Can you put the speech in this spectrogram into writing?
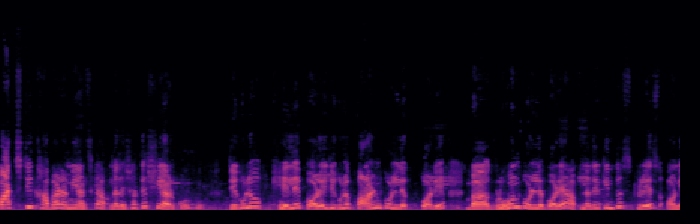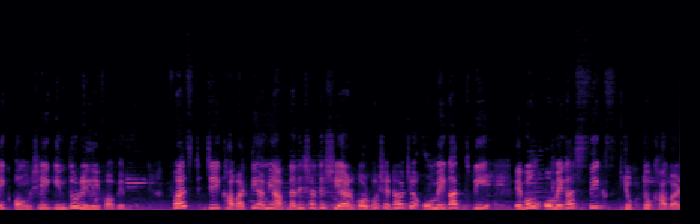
পাঁচটি খাবার আমি আজকে আপনাদের সাথে শেয়ার করব। যেগুলো খেলে পরে, যেগুলো পান করলে পরে বা গ্রহণ করলে পরে আপনাদের কিন্তু স্ট্রেস অনেক অংশেই কিন্তু রিলিফ হবে ফার্স্ট যেই খাবারটি আমি আপনাদের সাথে শেয়ার করব সেটা হচ্ছে ওমেগা থ্রি এবং ওমেগা সিক্স যুক্ত খাবার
